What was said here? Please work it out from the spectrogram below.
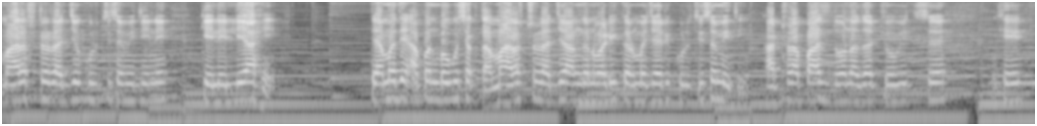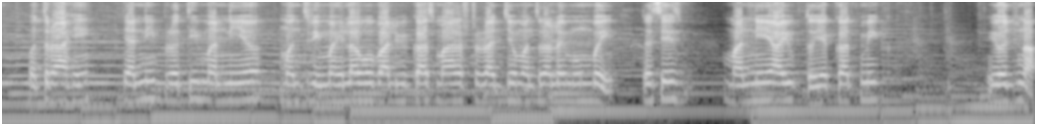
महाराष्ट्र राज्य कृती समितीने केलेली आहे. त्यामध्ये आपण बघू शकता महाराष्ट्र राज्य अंगणवाडी कर्मचारी कृती समिती अठरा पाच दोन हजार चोवीस हे पत्र आहे. त्यांनी प्रति माननीय मंत्री महिला व बालविकास महाराष्ट्र राज्य मंत्रालय मुंबई तसेच माननीय आयुक्त एकात्मिक योजना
